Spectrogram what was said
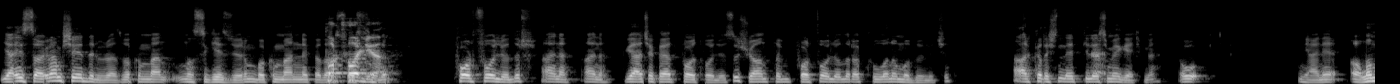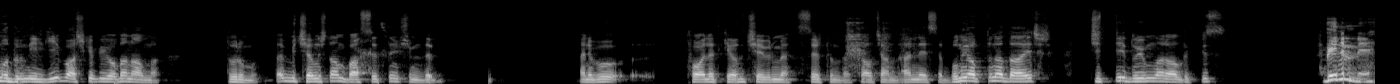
Ya Instagram şeydir biraz. Bakın ben nasıl geziyorum. Bakın ben ne kadar Portfolyo. sosyalim. Portfolyodur. Aynen, aynen. Gerçek hayat portfolyosu. Şu an tabii portfolyo olarak kullanamadığın için arkadaşınla etkileşime geçme. O yani alamadığın ilgiyi başka bir yoldan alma durumu. Tabii bir challenge'dan bahsettin şimdi. Hani bu tuvalet kağıdı çevirme sırtında, kalçanda her neyse. Bunu yaptığına dair ciddi duyumlar aldık biz. Benim mi?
